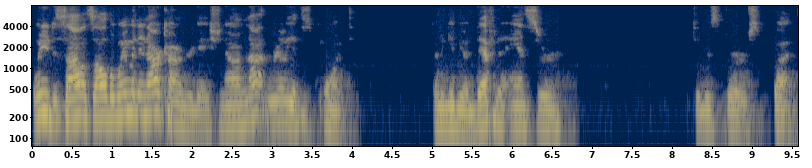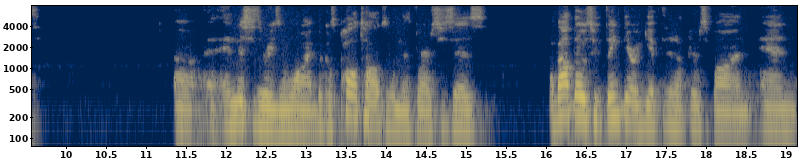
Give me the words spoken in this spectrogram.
we need to silence all the women in our congregation. Now, I'm not really at this point going to give you a definite answer to this verse, but uh, and this is the reason why, because Paul talks in this verse. He says about those who think they are gifted enough to respond, and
